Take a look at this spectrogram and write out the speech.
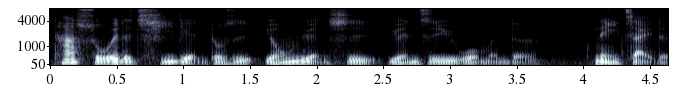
它所谓的起点，都是永远是源自于我们的内在的。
